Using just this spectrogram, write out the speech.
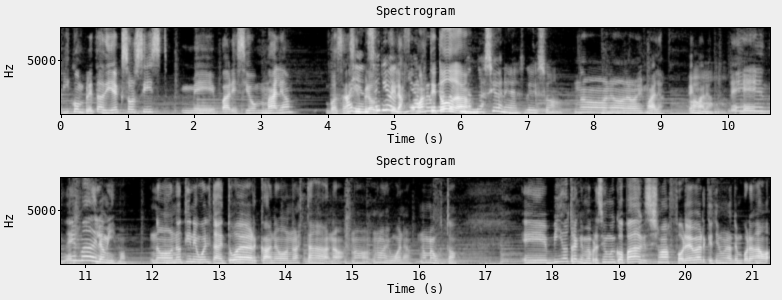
Vi completa The Exorcist. Me pareció mala. Vas a Ay, decir, ¿en pero serio? te la Tenía fumaste toda. recomendaciones de eso. No, no, no, es mala. Es Oh. mala. Eh, es más de lo mismo. No, no tiene vuelta de tuerca, no, no está. No, no, no es buena. No me gustó. Eh, vi otra que me pareció muy copada que se llama Forever, que tiene una temporada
